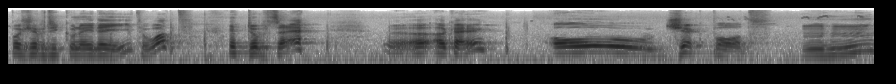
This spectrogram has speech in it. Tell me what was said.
Po žebříku nejde jít? What? Dobře. Uh, OK. Oh, jackpot. Mhm.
